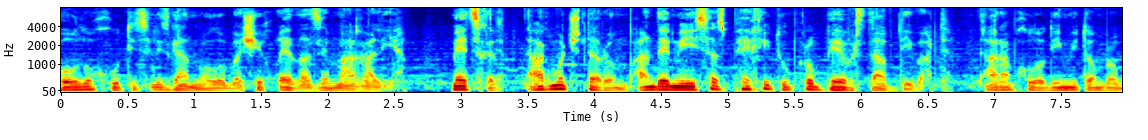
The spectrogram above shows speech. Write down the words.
ბოლო 5 წლის განმავლობაში ყველაზე მაღალია. მეცხრე, აღმოჩნდა რომ პანდემიისას ფეხით უფრო ბევრს დავდივართ. არამხოლოდ იმიტომ რომ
